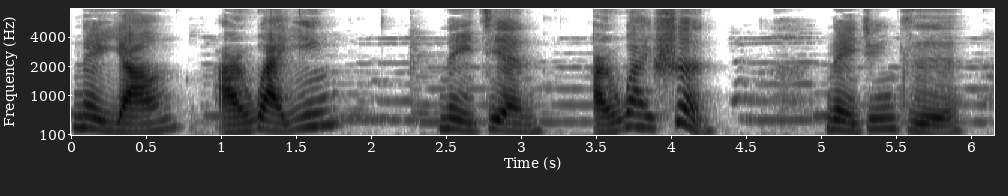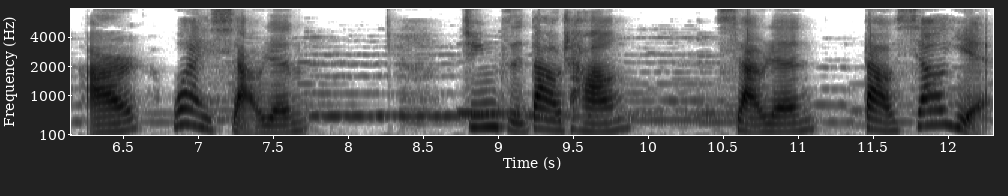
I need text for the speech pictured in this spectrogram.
内阳而外阴，内健而外顺，内君子而外小人。君子道长。”小人道消也。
